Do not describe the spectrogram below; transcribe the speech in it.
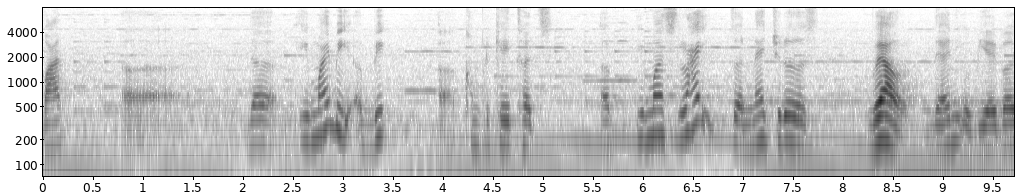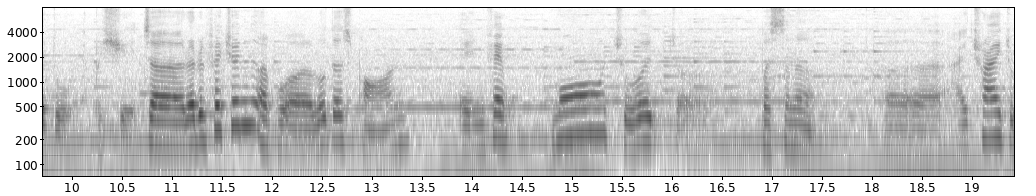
but uh, the it might be a bit uh, complicated. Uh, you must like the naturals well, then you'll be able to appreciate. Uh, the reflection of uh, Lotus Pond, in fact, more towards uh, personal. Uh, I try to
